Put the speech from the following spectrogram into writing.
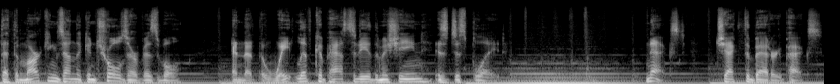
that the markings on the controls are visible, and that the weight lift capacity of the machine is displayed. Next, check the battery packs.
